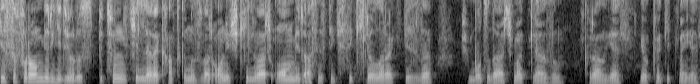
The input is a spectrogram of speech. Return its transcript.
2-0-11 gidiyoruz. Bütün killere katkımız var. 13 kill var. 11 asist ikisi kill olarak bizde. Şu botu da açmak lazım. Kral gel. Yok yok gitme gel.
